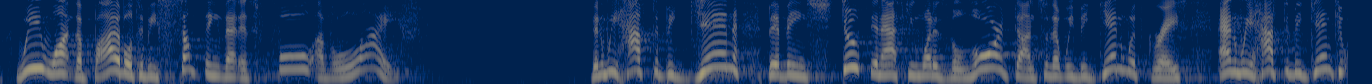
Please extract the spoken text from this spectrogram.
If we want the Bible to be something that is full of life, then we have to begin by being stooped and asking, What has the Lord done? so that we begin with grace and we have to begin to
